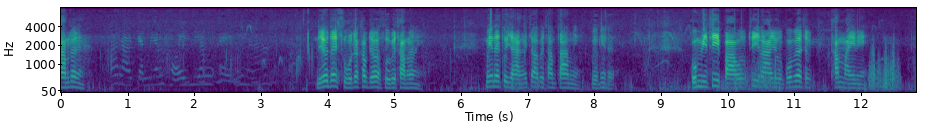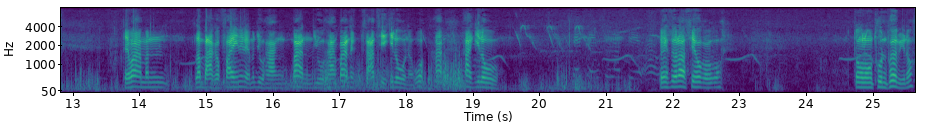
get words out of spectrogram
ทำแล้วนี่ว่าเราจะเลี้ยงหอยเลี้ยงไอ้นี่นะเดี๋ยวได้สูตรแล้วครับเดี๋ยวเอาสูตรไปทำแล้วนี่ไม่ได้ตัวอย่างก็จะเอาไปทำตามนี่แบบนี้แหละผมมีที่เปล่าที่นาอยู่ ผมก็จะทำใหม่นี่ แต่ว่ามัน ลำบากกับไฟนี่แหละมันอยู่ห่างบ้านอยู่ห่างบ้านถึงสามสี่กิโลนะโอ้ห้าห้ากิโลใช้แผงโซลาร์เซลล์เอาแปลงโซลาร์เซลล์ก็โอ้ต้องลงทุนเพิ่มอีกเนาะ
